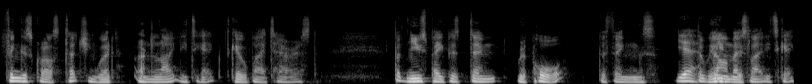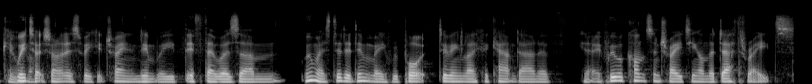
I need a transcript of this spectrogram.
fingers crossed, touching wood, are unlikely to get killed by a terrorist. But newspapers don't report the things Yeah. that we, are most likely to get killed we touched on it this week at training, didn't we? If there was, um, we almost did it, didn't we? Report doing like a countdown of, you know, if we were concentrating on the death rates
